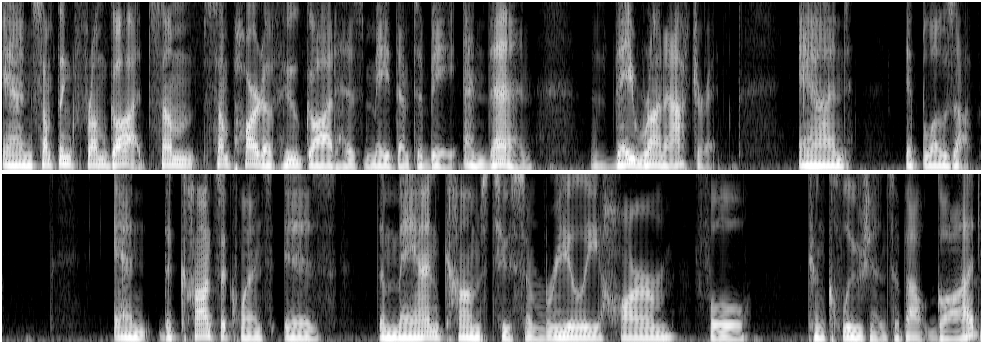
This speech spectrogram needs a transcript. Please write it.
and something from God, some some part of who God has made them to be, and then they run after it, and it blows up. And the consequence is the man comes to some really harmful conclusions about God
